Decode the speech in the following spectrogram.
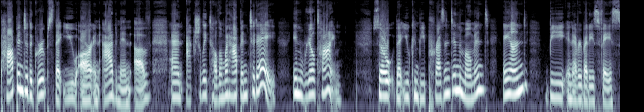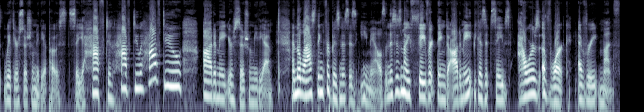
Pop into the groups that you are an admin of and actually tell them what happened today in real time so that you can be present in the moment and be in everybody's face with your social media posts. So you have to, have to, have to automate your social media. And the last thing for business is emails. And this is my favorite thing to automate because it saves hours of work every month.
